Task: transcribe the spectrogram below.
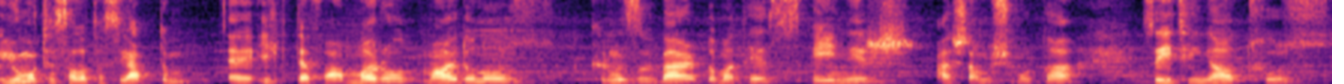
yumurta salatası yaptım. Ee, ilk defa marul, maydanoz, kırmızı biber, domates, peynir, haşlanmış yumurta, zeytinyağı, tuz.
